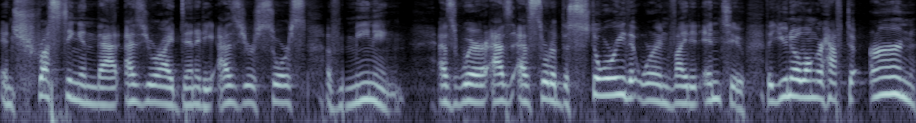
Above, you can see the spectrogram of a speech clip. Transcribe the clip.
and trusting in that as your identity, as your source of meaning as where as, as sort of the story that we're invited into, that you no longer have to earn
